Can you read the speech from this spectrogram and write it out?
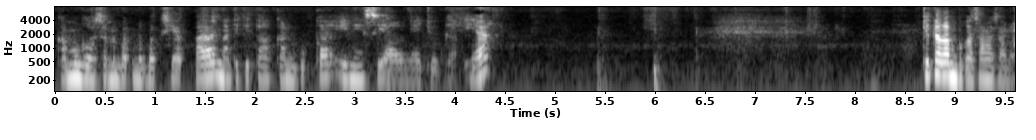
kamu gak usah nebak-nebak siapa nanti kita akan buka inisialnya juga ya. Kita akan buka sama-sama.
